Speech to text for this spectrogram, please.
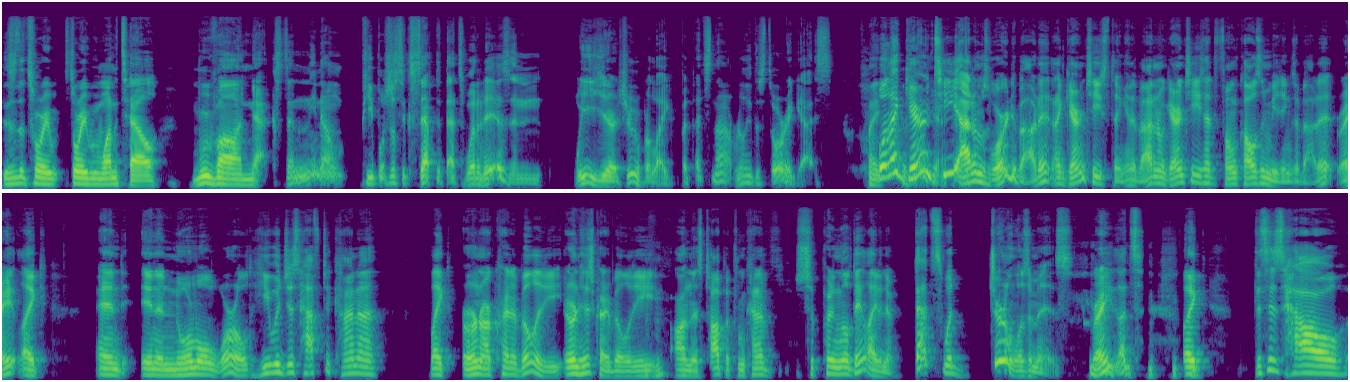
This is the story story we want to tell. Move on next, and you know, people just accept it. That's what it is, and we here at True Hoop are like, but that's not really the story, guys. Like, well, I guarantee Adam's worried about it. I guarantee he's thinking about it. I guarantee he's had phone calls and meetings about it, right? Like, and in a normal world, he would just have to kind of like earn our credibility, earn his credibility Mhm. on this topic from kind of putting a little daylight in there. That's what journalism is, right? That's like this is how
